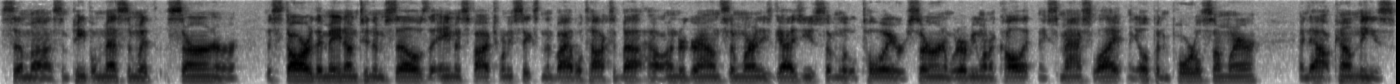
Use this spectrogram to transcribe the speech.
some uh, some people messing with CERN or the star they made unto themselves. The Amos 5:26 in the Bible talks about how underground somewhere these guys use some little toy or CERN or whatever you want to call it. And they smash light and they open a portal somewhere, and out come these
